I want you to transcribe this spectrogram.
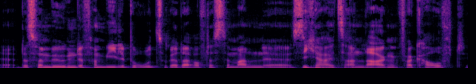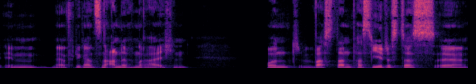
äh, das Vermögen der Familie beruht sogar darauf, dass der Mann äh, Sicherheitsanlagen verkauft im, ja, für die ganzen anderen Reichen. Und was dann passiert, ist, dass, äh,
